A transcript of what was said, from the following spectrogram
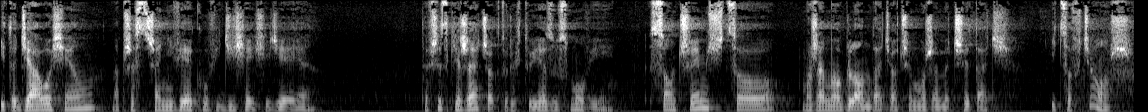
I to działo się na przestrzeni wieków i dzisiaj się dzieje. Te wszystkie rzeczy, o których tu Jezus mówi, są czymś, co możemy oglądać, o czym możemy czytać i co wciąż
